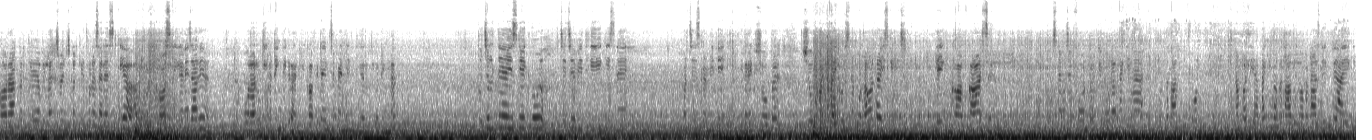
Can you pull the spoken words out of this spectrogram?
और आकर के अभी लंच वंच करके थोड़ा सा रेस्ट किया। अभी थोड़ी ग्रॉसरी लेने जा रहे हैं और अरु की कटिंग भी करानी है। काफ़ी टाइम से पेंडिंग थी अरु की कटिंग ना। तो चलते हैं इसके एक दो चीज़ें भी थी कि इसने परचेज करनी थी। इधर एक शॉप है। शॉप वाली भाई को इसने बोला हुआ था, इसके कुछ प्लेइंग कार्ड्स हैं तो उसने मुझे फ़ोन करके बोला था कि मैं बता दूँ फ़ोन नंबर लिया था कि मैं बता दूँगा बट आज देखते आए कि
